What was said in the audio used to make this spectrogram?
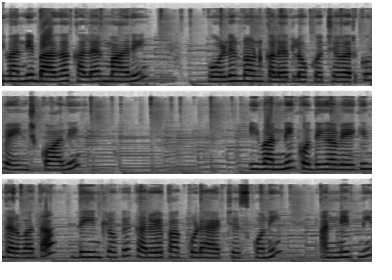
ఇవన్నీ బాగా కలర్ మారి గోల్డెన్ బ్రౌన్ కలర్లోకి వచ్చే వరకు వేయించుకోవాలి. ఇవన్నీ కొద్దిగా వేగిన తర్వాత దీంట్లోకి కరివేపాకు కూడా యాడ్ చేసుకొని అన్నిటినీ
